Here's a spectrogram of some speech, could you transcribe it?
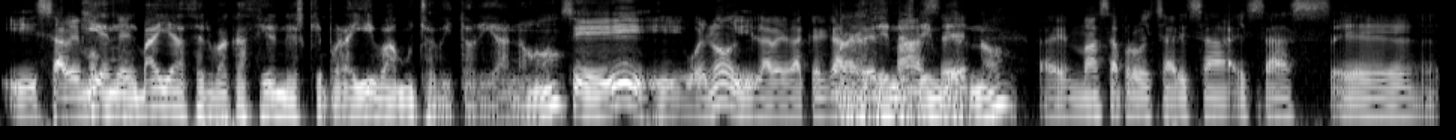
y sabemos Quien vaya a hacer vacaciones, que por allí va mucho vitoriano. Sí, y bueno, y la verdad que cada vez más, ¿eh? cada vez más aprovechar esa, esas eh,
